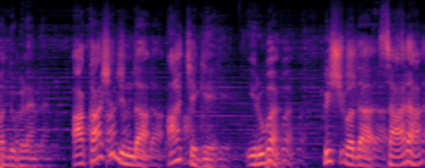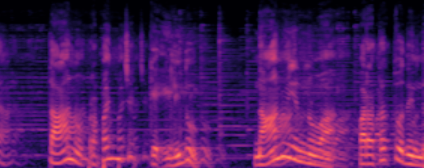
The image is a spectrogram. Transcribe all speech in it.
ಬಂಧುಗಳೇ, ಆಕಾಶದಿಂದ ಆಚೆಗೆ ಇರುವ ವಿಶ್ವದ ಸಾರ ತಾನು ಪ್ರಪಂಚಕ್ಕೆ ಇಳಿದು ನಾನು ಎನ್ನುವ ಪರತತ್ವದಿಂದ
